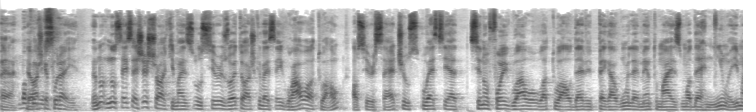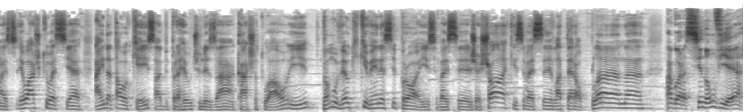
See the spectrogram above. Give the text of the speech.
É, Uma eu acho que é assim. por aí. Eu não, não sei se é G-Shock, mas o Series 8 eu acho que vai ser igual ao atual, ao Series 7. O, o SE, se não for igual ao atual, deve pegar algum elemento mais moderninho aí, mas eu acho que o SE ainda tá ok, sabe, Pra reutilizar a caixa atual e vamos ver o que, que vem nesse Pro aí, se vai ser G-Shock, se vai ser lateral plana. Agora, se não vier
